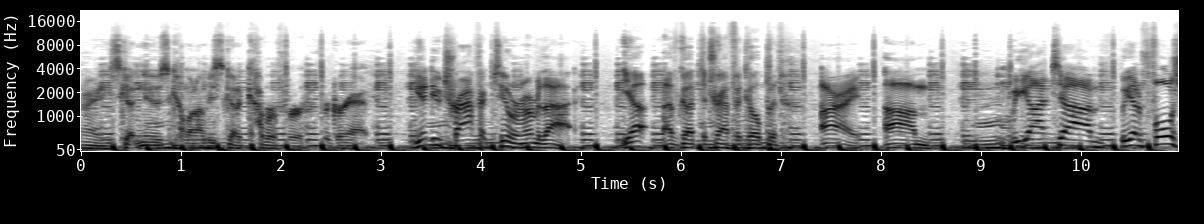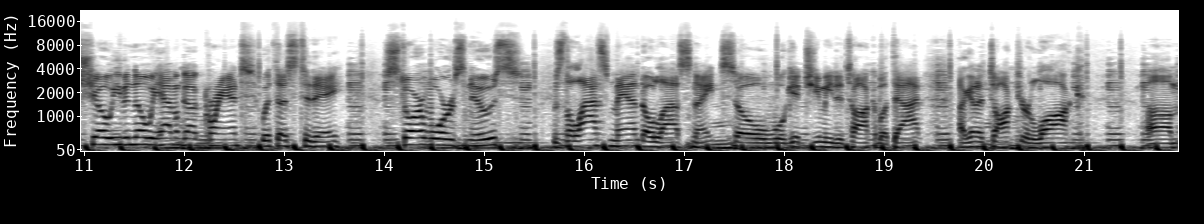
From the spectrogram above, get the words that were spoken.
right, he's got news coming up. He's got a cover for, for Grant. You got to do traffic too. Remember that. Yeah, I've got the traffic open. All right. Um, we got um, we got a full show, even though we haven't got Grant with us today. Star Wars news it was the last Mando last night, so we'll get Jimmy to talk about that. I got a Doctor Lock, um,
